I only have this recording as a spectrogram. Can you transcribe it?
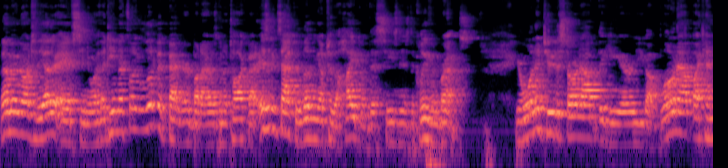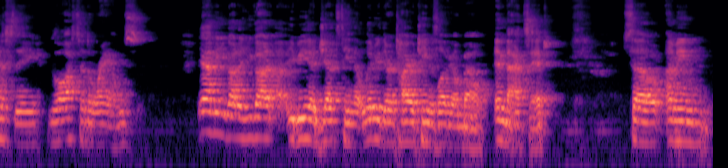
Now moving on to the other AFC North, a team that's looking a little bit better, but I was going to talk about isn't exactly living up to the hype of this season is the Cleveland Browns. You're one and two to start out the year. You got blown out by Tennessee. You lost to the Rams Yeah, I mean you gotta you gotta uh, you be a Jets team that literally their entire team is Le'Veon Bell, and that's it. So I mean,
